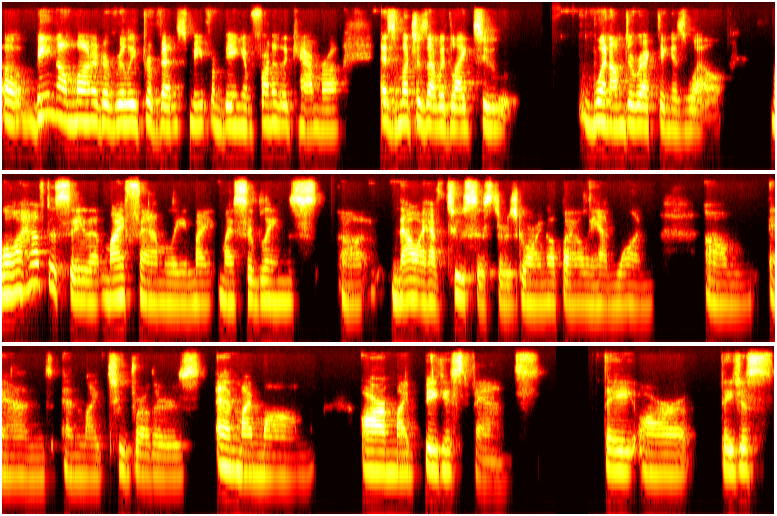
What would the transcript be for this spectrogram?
uh, being on monitor really prevents me from being in front of the camera as much as I would like to when I'm directing as well. Well, I have to say that my family, my, my siblings, uh, now I have two sisters. Growing up, I only had one. Um, and, and my two brothers and my mom are my biggest fans. They are, they just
